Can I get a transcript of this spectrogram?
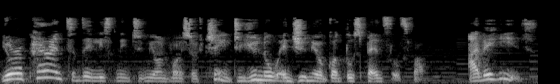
You're a parent today listening to me on Voice of Change. Do you know where Junior got those pencils from? Are they his?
